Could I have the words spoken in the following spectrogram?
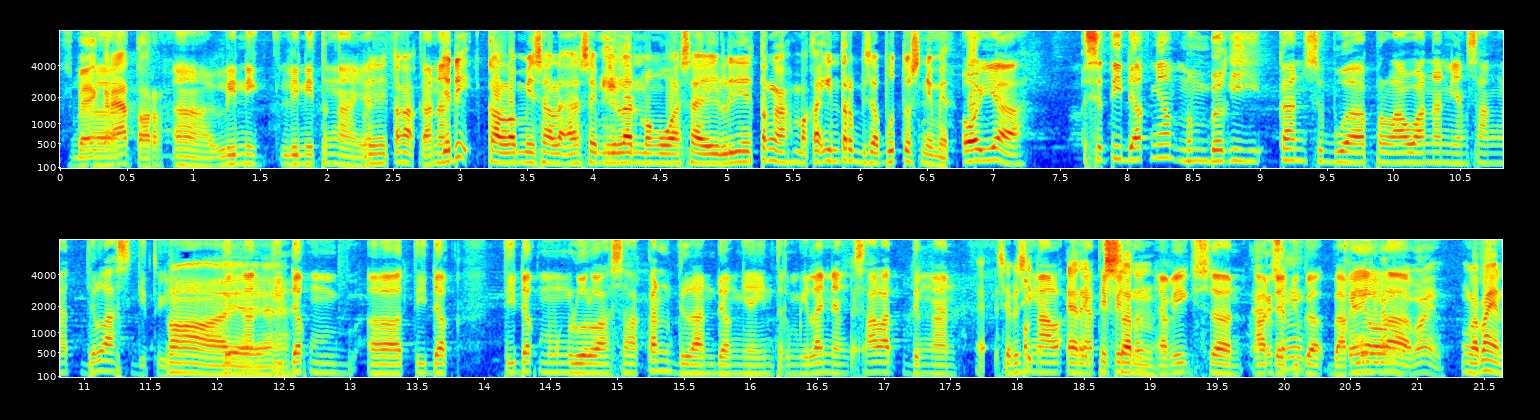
Sebagai eh, kreator. eh, lini lini tengah ya. Lini tengah. Karena Jadi kalau misalnya AC Milan menguasai lini tengah, maka Inter bisa putus nih, Mit. Oh iya, setidaknya memberikan sebuah perlawanan yang sangat jelas gitu ya. Oh, dengan iya, iya. tidak eh, tidak tidak mengeluasakan gelandangnya Inter Milan yang salat dengan Eh, siapa sih? pengal- kreativitas Eriksen, ada juga Barella. nggak main. Main?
